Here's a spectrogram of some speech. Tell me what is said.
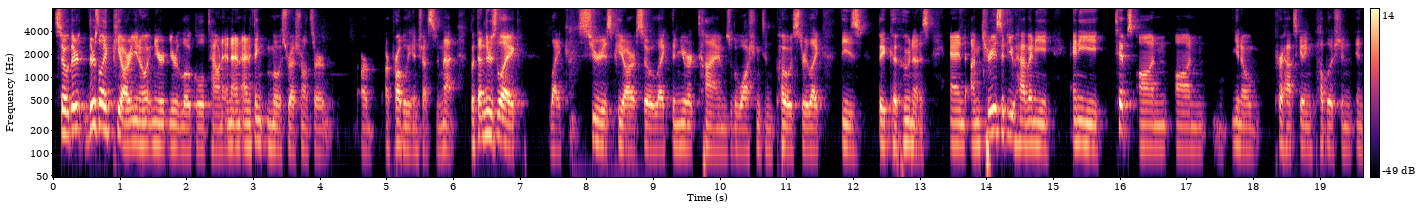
so there, there's like pr you know in your your local town and, and, and i think most restaurants are are are probably interested in that. But then there's like like serious pr so like the new york times or the washington post or like these big kahunas. And i'm curious if you have any any tips on on you know perhaps getting published in in,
